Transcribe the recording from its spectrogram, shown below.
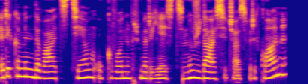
рекомендовать тем, у кого, например, есть нужда сейчас в рекламе.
